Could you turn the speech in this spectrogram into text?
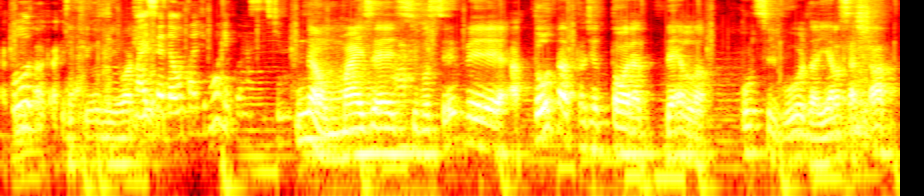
aquele, Puta. aquele filme. Eu acho... Mas você dá vontade de morrer quando assistir. né? Não, mas é, se você vê a, toda a trajetória dela por ser gorda e ela se achar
